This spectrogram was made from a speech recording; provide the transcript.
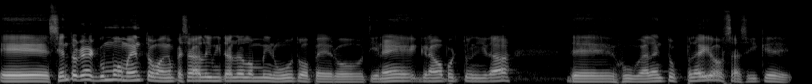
Eh, siento que en algún momento van a empezar a limitarle los minutos, pero tiene gran oportunidad de jugar en tus playoffs, así que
